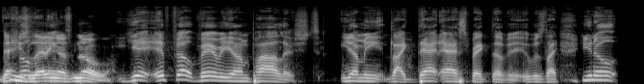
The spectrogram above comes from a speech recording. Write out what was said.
That he's letting it- us know. Yeah, it felt very unpolished. You know what I mean? Like that aspect of it. It was like, you know,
